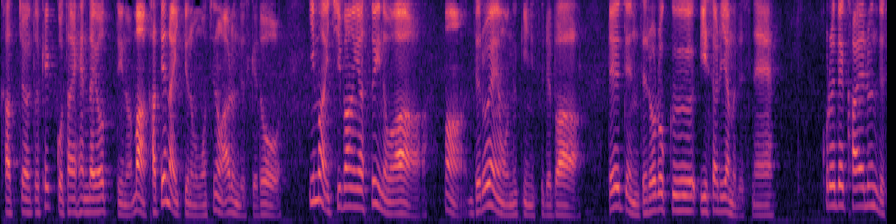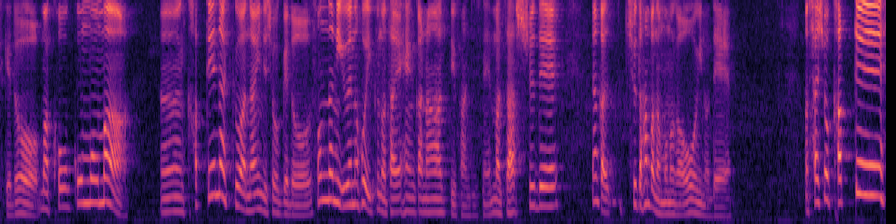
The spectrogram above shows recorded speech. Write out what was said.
買っちゃうと結構大変だよっていうのはまあ勝てないっていうのももちろんあるんですけど今一番安いのはまあ0円を抜きにすれば0.06イーサリアムですね。これで買えるんですけど、まあ、ここもまあうん勝てなくはないんでしょうけどそんなに上の方行くの大変かなっていう感じですね、まあ、雑種でなんか中途半端なものが多いので、まあ、最初買って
